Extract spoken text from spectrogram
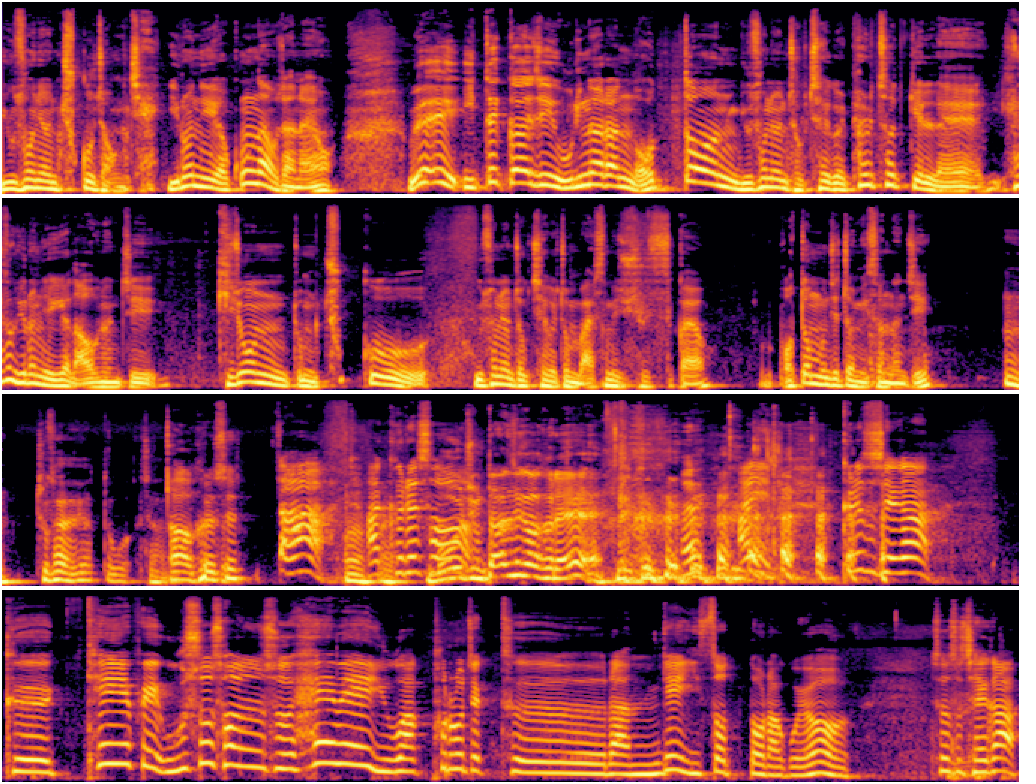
유소년 축구 정책 이런 얘기가 꼭 나오잖아요. 왜 이때까지 우리나라는 어떤 유소년 정책을 펼쳤길래 계속 이런 얘기가 나오는지 기존 좀 축구 유소년 정책을 좀 말씀해 주실 수 있을까요? 좀 어떤 문제점이 있었는지. 조사해왔다고 하잖아요. 아 그랬어요? 아, 아 그래서 뭘 지금 딴 생각을 해? 아니 그래서 제가 그 KFA 우수 선수 해외 유학 프로젝트란 게 있었더라고요. 그래서 제가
